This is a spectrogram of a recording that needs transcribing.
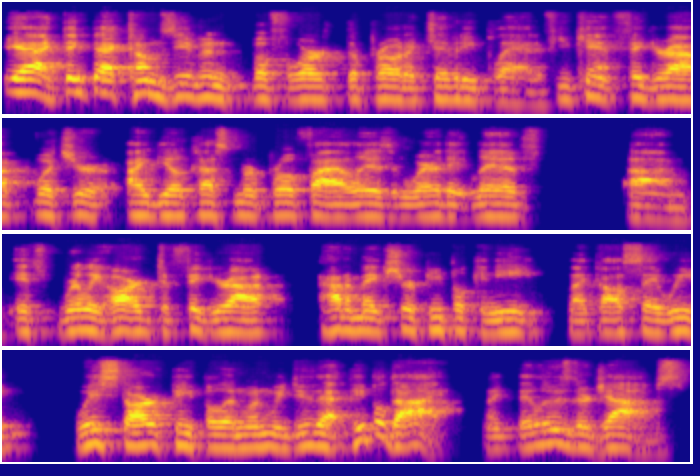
Yeah, I think that comes even before the productivity plan. If you can't figure out what your ideal customer profile is and where they live, um, it's really hard to figure out how to make sure people can eat. Like I'll say, we we starve people, and when we do that, people die. Like they lose their jobs,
